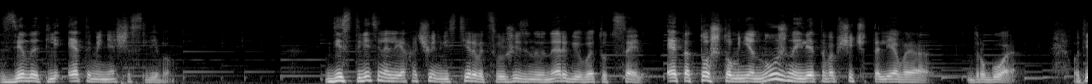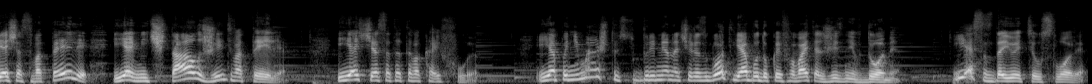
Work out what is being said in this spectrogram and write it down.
сделает ли это меня счастливым. Действительно ли я хочу инвестировать свою жизненную энергию в эту цель? Это то, что мне нужно, или это вообще что-то левое другое? Вот я сейчас в отеле, и я мечтал жить в отеле. И я сейчас от этого кайфую. И я понимаю, что примерно через год я буду кайфовать от жизни в доме. И я создаю эти условия.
